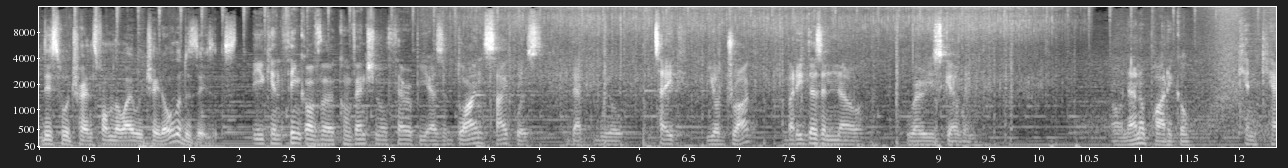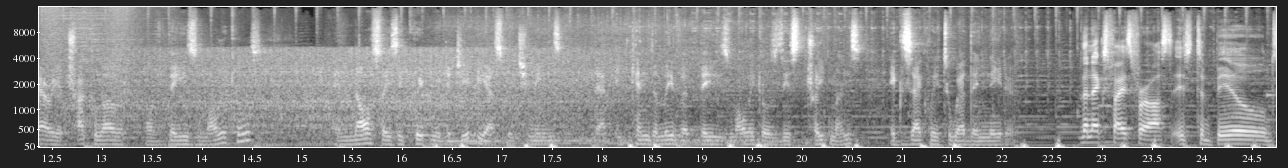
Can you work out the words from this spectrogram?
This will transform the way we treat all the diseases. You can think of a conventional therapy as a blind cyclist that will take your drug, but he doesn't know where he's going. Our nanoparticle can carry a truckload of these molecules and also is equipped with a GPS, which means that it can deliver these molecules, these treatments, exactly to where they need it. The next phase for us is to build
